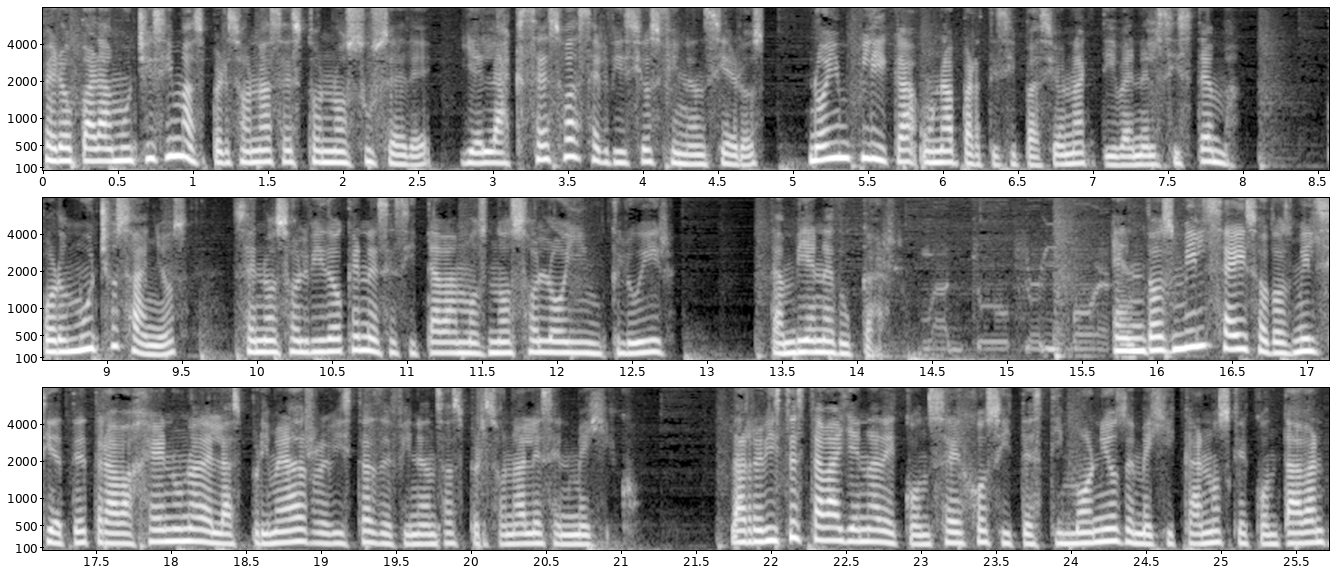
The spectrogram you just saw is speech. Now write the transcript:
Pero para muchísimas personas esto no sucede y el acceso a servicios financieros no implica una participación activa en el sistema. Por muchos años se nos olvidó que necesitábamos no solo incluir, también educar. En 2006 o 2007 trabajé en una de las primeras revistas de finanzas personales en México. La revista estaba llena de consejos y testimonios de mexicanos que contaban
